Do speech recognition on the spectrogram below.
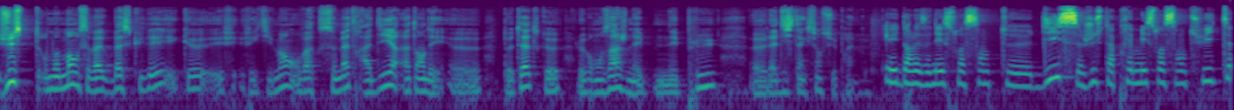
juste au moment où ça va basculer et que effectivement on va se mettre à dire attendez, euh, peut-être que le bronzage n'est plus la distinction suprême. Et dans les années 70, juste après mai 68,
